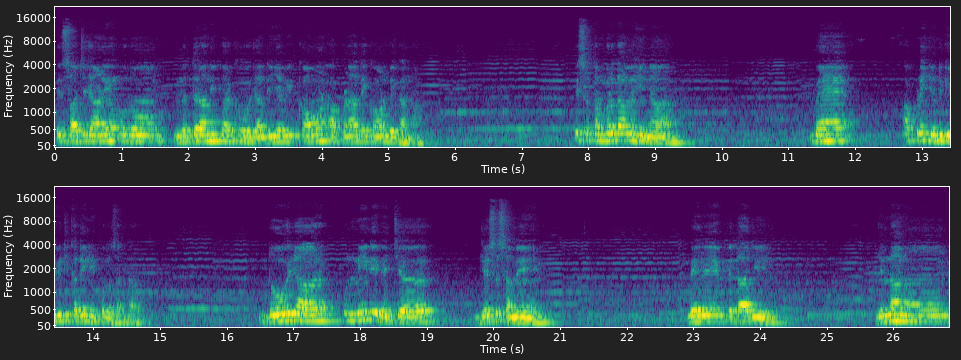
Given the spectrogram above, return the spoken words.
ਤੇ ਸੱਚ ਜਾਣਿਓ ਉਦੋਂ ਮਿੱਤਰਾਂ ਦੀ ਪਰਖ ਹੋ ਜਾਂਦੀ ਹੈ ਵੀ ਕੌਣ ਆਪਣਾ ਤੇ ਕੌਣ ਬੇਗਾਨਾ। ਇਹ ਸਤੰਬਰ ਦਾ ਮਹੀਨਾ ਮੈਂ ਆਪਣੀ ਜ਼ਿੰਦਗੀ ਵਿੱਚ ਕਦੇ ਨਹੀਂ ਭੁੱਲ ਸਕਦਾ। 2019 ਦੇ ਵਿੱਚ ਜਿਸ ਸਮੇਂ ਮੇਰੇ ਪਿਤਾ ਜੀ, ਜਿਨ੍ਹਾਂ ਨੂੰ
